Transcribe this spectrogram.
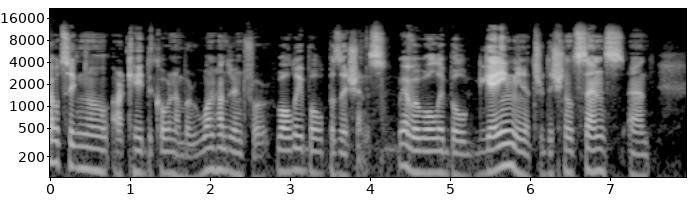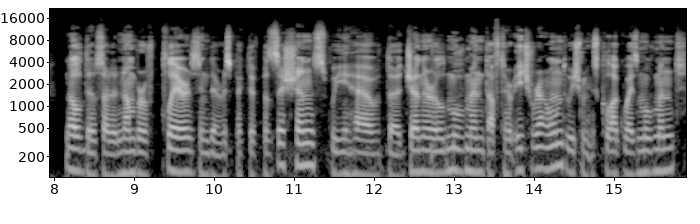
CodeSignal arcade The Core number 104 volleyball positions. We have a volleyball game in a traditional sense and well, those are the number of players in their respective positions. We have the general movement after each round, which means clockwise movement.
